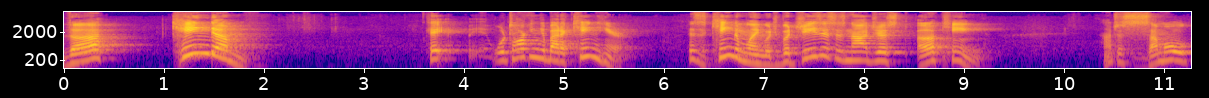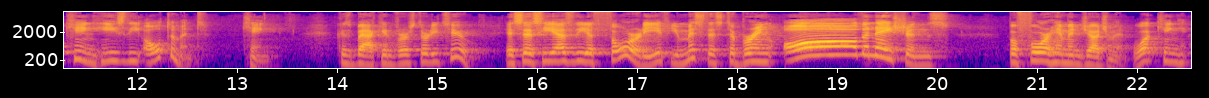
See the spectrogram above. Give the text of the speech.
the kingdom. Okay, we're talking about a king here. This is kingdom language, but Jesus is not just a king, not just some old king. He's the ultimate king. Because back in verse 32, it says he has the authority, if you miss this, to bring all the nations before him in judgment. What king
